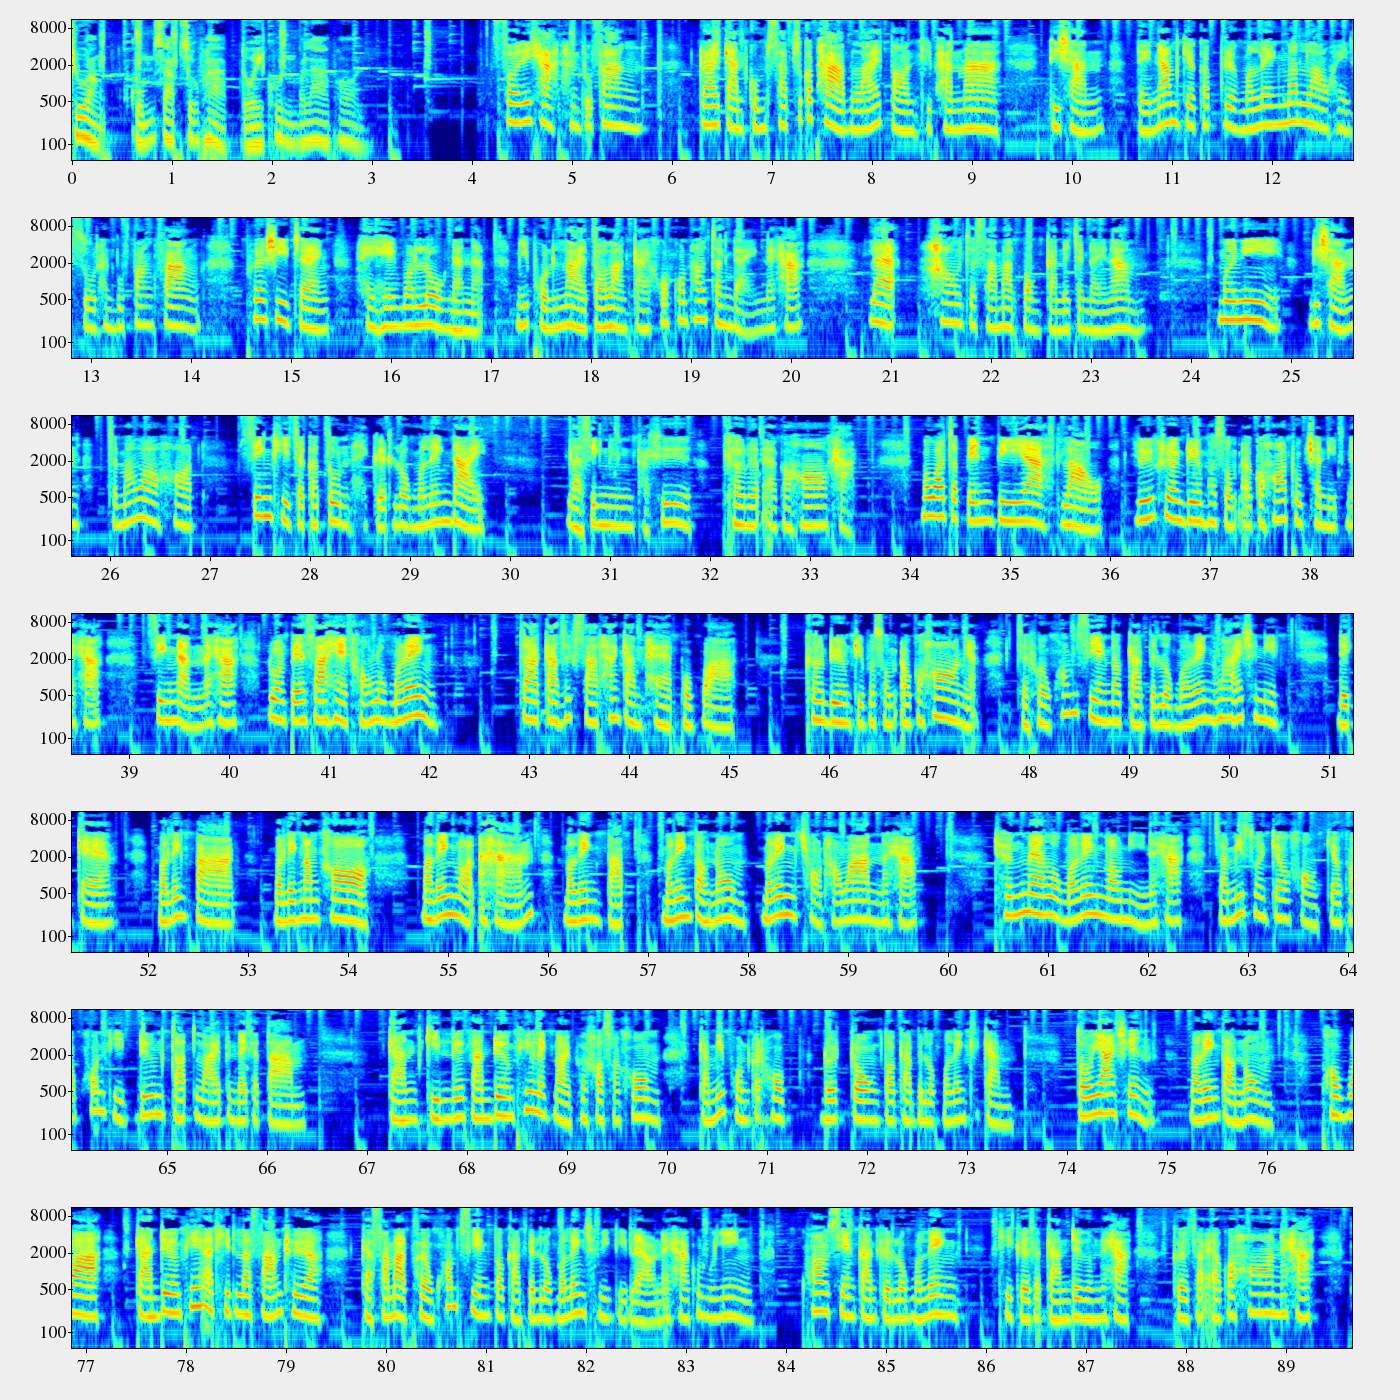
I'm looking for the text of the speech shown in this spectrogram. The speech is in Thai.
ช่วงขุมทรัพย์สุขภาพโดยคุณวราพรสวัสดีค่ะท่านผู้ฟัง รายการคุมทรัพย์สุขภาพหลายตอนที่ผ่านมา ดิฉันได้นำเกี่ยวกับเรื่องมะเร็งเมื่อเล่าให้สู่ท่านผู้ฟังฟัง เพื่อชี้แจงให้เห็นว่าโรคนั้นน่ะมีผลลายต่อร่างกายโคนคนเท่าจังใดนะคะ และเฮาจะสามารถป้องกันได้จังใดนํเมื่อนี้ดิฉันจะมาว่าฮอดสิ่งที่จะกระตุ้นให้เกิดโรคมะเร็งได้ และสิ่งหนึ่งก็คือเครื่องดื่มแอลกอฮอล์ค่ะไม่ว่าจะเป็นเบียร์เหล้าหรือเครื่องดื่มผสมแอลกอฮอล์ทุกชนิดนะคะ สิ่งนั้นนะคะล้วนเป็นสาเหตุของโรคมะเร็ง จากการศึกษาทางการแพทย์พบว่า เครื่องดื่มที่ผสมแอลกอฮอล์เนี่ยจะเพิ่มความเสี่ยงต่อการเป็นโรคมะเร็งหลายชนิด ได้แก่มะเร็งปากมะเร็งลำคอมะเร็งหลอดอาหารมะเร็งตับมะเร็งเต้านมมะเร็งช่องทวารนะคะ ถึงแม้โรคมะเร็งเราหนีนะคะ จะมีส่วนเกี่ยวของเกี่ยวกับคนที่ดื่มจัดหลายเป็นใดก็ตาม การกินหรือการดื่มเพียงเล็กหน่อยเพื่อเข้าสังคมก็มีผลกระทบโดยตรงต่อการเป็นโรคมะเร็งคือกัน ตัวอย่างเช่น มะเร็งเต้านมพบว่าการดื่มเพียงอาทิตย์ละสามเทือก็สามารถเพิ่มความเสี่ยงต่อการเป็นโรคมะเร็งชนิดนี้แล้วนะคะคุณผู้หญิง ความเสี่ยงการเกิดโรคมะเร็งที่เกิดจากการดื่มนะคะ เกิดจากแอลกอฮอล์นะคะ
